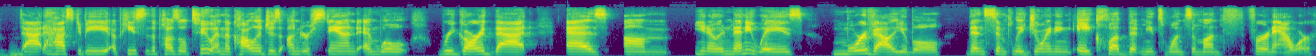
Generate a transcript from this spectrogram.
mm-hmm. that has to be a piece of the puzzle too and the colleges understand and will regard that as um, you know in many ways more valuable than simply joining a club that meets once a month for an hour.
